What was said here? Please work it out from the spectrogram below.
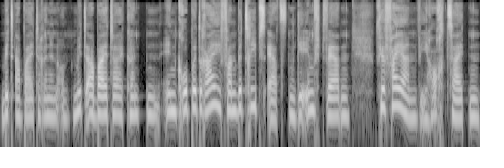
Mitarbeiterinnen und Mitarbeiter könnten in Gruppe 3 von Betriebsärzten geimpft werden. Für Feiern wie Hochzeiten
